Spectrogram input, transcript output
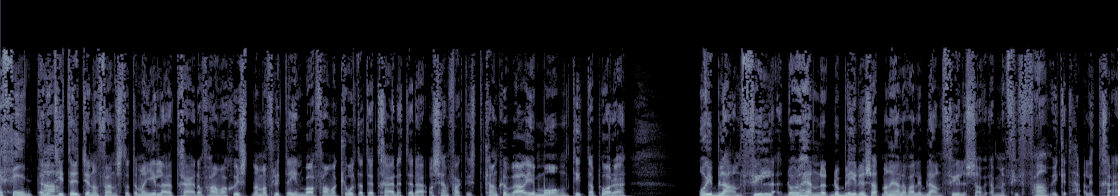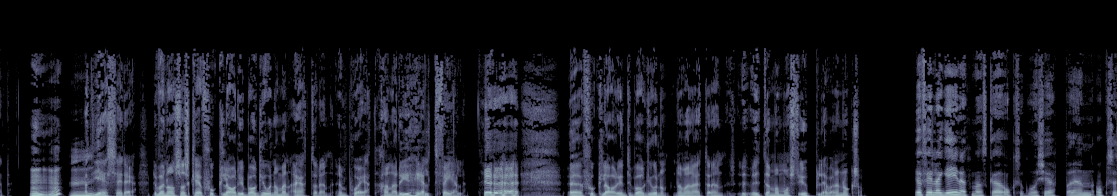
är fint. Eller Ja. titta ut genom fönstret om man gillar ett träd och fan vad schysst när man flyttar in, bara fan vad coolt att det trädet är där och sen faktiskt kanske varje morgon titta på det. Och ibland fylla, då, händer, då blir det så att man i alla fall ibland fylls av, ja men fy fan vilket härligt träd. Mm. Att ge sig det. Det var någon som skrev choklad är bara god när man äter den, en poet. Han hade ju helt fel. Eh, choklad är inte bara god när man äter den, utan man måste ju uppleva den också. Jag får hela grejen att man ska också gå och köpa den, också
